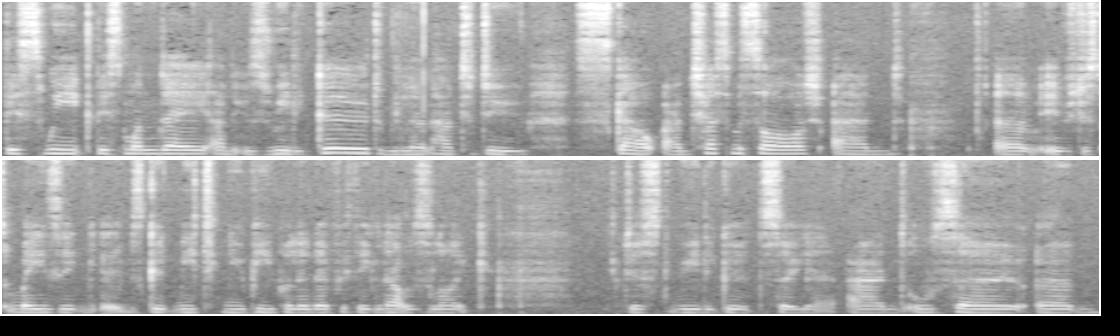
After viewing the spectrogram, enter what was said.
this week, this Monday, and it was really good. We learned how to do scalp and chest massage and um, it was just amazing. It was good meeting new people and everything. That was like just really good. So yeah, and also um,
